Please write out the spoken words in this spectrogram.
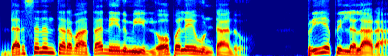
దర్శనం తర్వాత నేను మీ లోపలే ఉంటాను. ప్రియ పిల్లలారా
